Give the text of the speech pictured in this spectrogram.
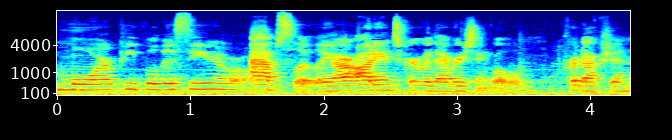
more people this year? Or? Absolutely. Our audience grew with every single production.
